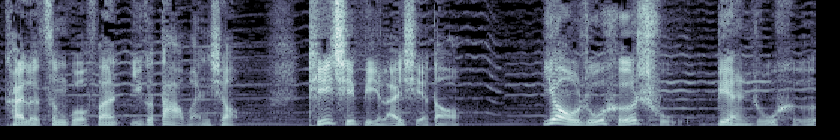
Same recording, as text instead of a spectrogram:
开了曾国藩一个大玩笑，提起笔来写道：“要如何处便如何。”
